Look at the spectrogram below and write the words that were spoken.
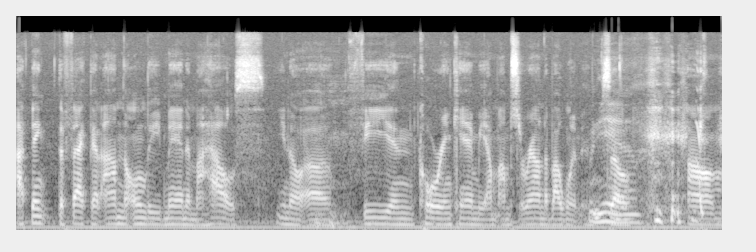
I think the fact that I'm the only man in my house, you know, uh, Fee and Corey and Cammy, I'm, I'm surrounded by women. So, um,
